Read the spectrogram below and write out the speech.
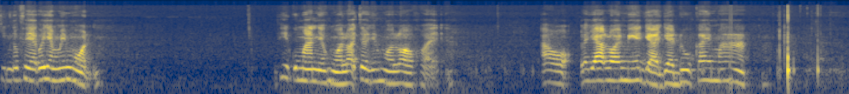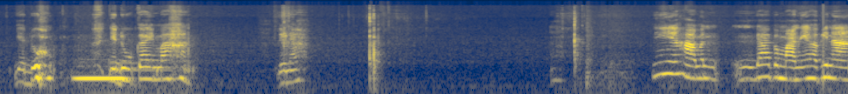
กินกาแฟก็ยังไม่หมด พี่กุมารอย่าหัวเราะเจ้าอย่าหัวรอข่อย เอาระยะร้อยเมตร อย่า อย่าดูใกล้มาก อย่าดู อย่าดูใกล้มาก เดี๋ยวนะ นี่ค่ะ มันได้ประมาณนี้ค่ะพี่นาง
